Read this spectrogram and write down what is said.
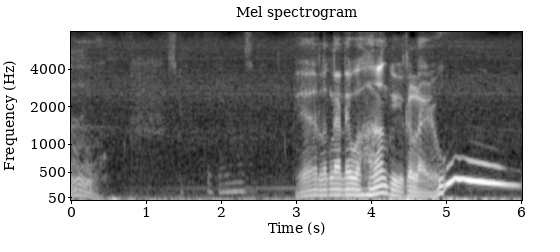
Ooh. Yeah, look like they were hungry. They're like, ooh.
